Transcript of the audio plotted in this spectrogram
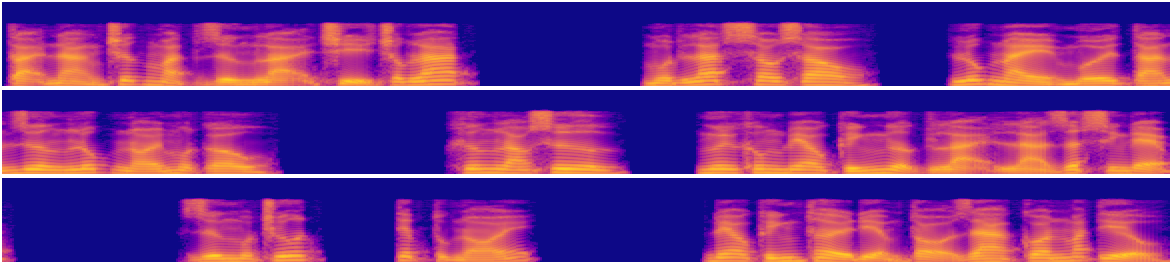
tại nàng trước mặt dừng lại chỉ chốc lát. Một lát sau sau, lúc này mới tán dương lúc nói một câu. Khương lão sư, ngươi không đeo kính ngược lại là rất xinh đẹp. Dừng một chút, tiếp tục nói. Đeo kính thời điểm tỏ ra con mắt tiểu,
